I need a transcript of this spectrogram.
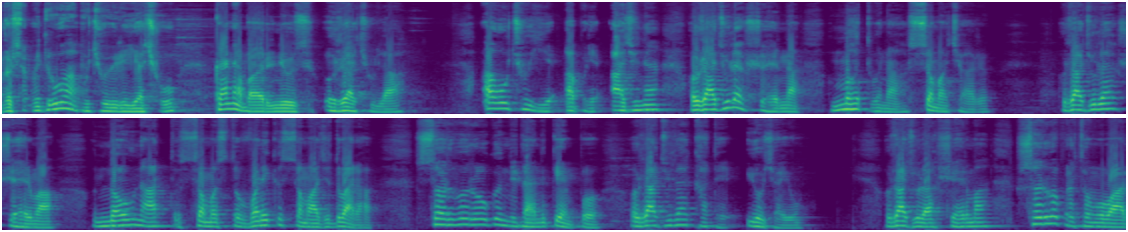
દર્શક મિત્રો, આપ જોઈ રહ્યા છો કાનાબાર ન્યૂઝ રાજુલા. આવો જોઈએ આપણે આજના રાજુલા શહેરના મહત્વના સમાચાર. રાજુલા શહેરમાં નવનાથ સમસ્ત વણિક સમાજ દ્વારા સર્વરોગ નિદાન કેમ્પ રાજુલા ખાતે યોજાયો. રાજુલા શહેરમાં સર્વપ્રથમવાર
